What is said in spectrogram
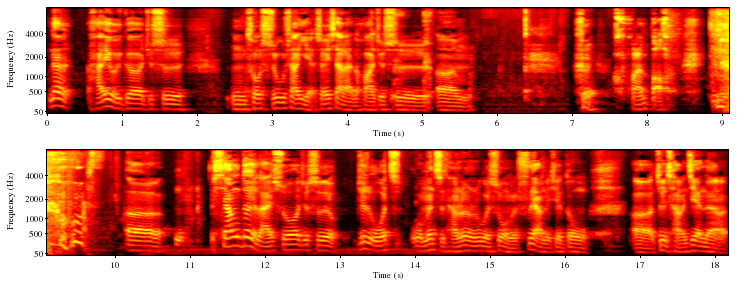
那还有一个就是，嗯，从食物上衍生下来的话，就是嗯，环保，就是 呃，相对来说，就是就是我只我们只谈论，如果是我们饲养的一些动物，呃，最常见的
